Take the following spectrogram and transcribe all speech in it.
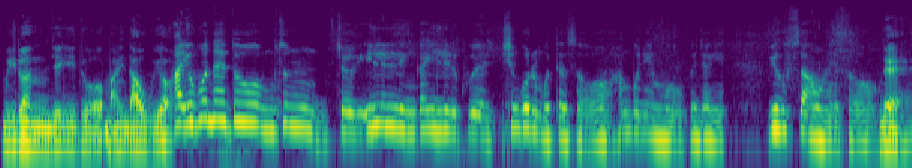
뭐 이런 얘기도 많이 나오고요. 아 요번에도 무슨 저기 112인가 119에 신고를 못해서 한 분이 뭐 굉장히 위급 상황에서 네.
